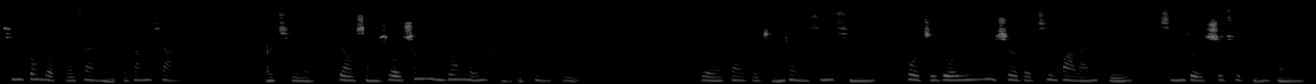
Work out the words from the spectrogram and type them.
轻松的活在每个当下，而且要享受生命中美好的片刻。若带着沉重的心情，或执着于预设的计划蓝图，心就失去平衡，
